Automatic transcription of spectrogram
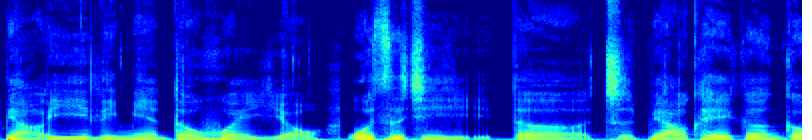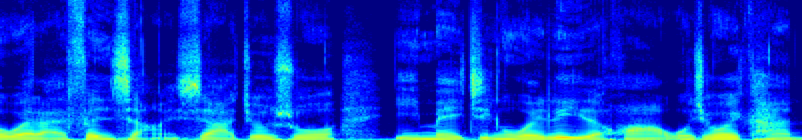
表一里面都会有我自己的指标，可以跟各位来分享一下。就是说，以美金为例的话，我就会看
